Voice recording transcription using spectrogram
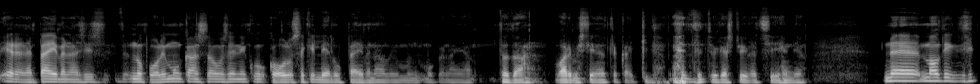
eräänä päivänä, siis Nupu oli mun kanssa usein niin kuin koulussakin lelupäivänä oli mun mukana ja tota, varmistin, että kaikki tykästyivät siihen. Ja ne, me oltiin sit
